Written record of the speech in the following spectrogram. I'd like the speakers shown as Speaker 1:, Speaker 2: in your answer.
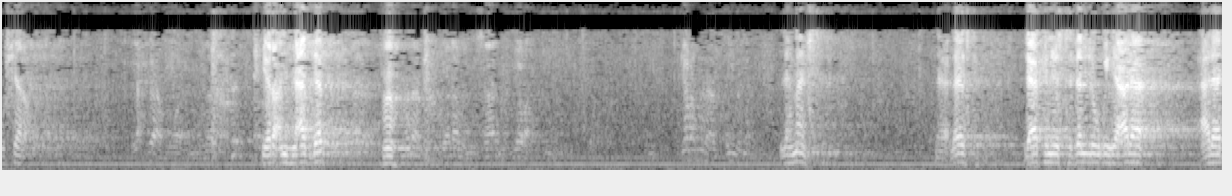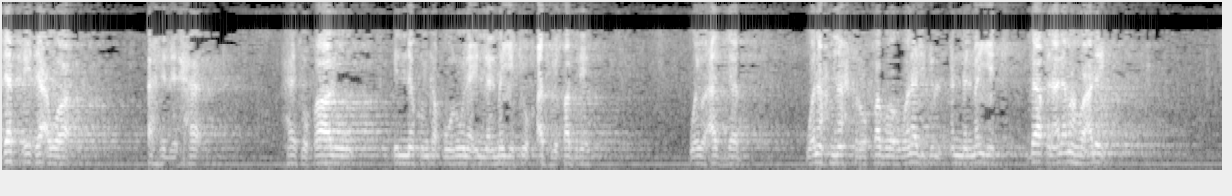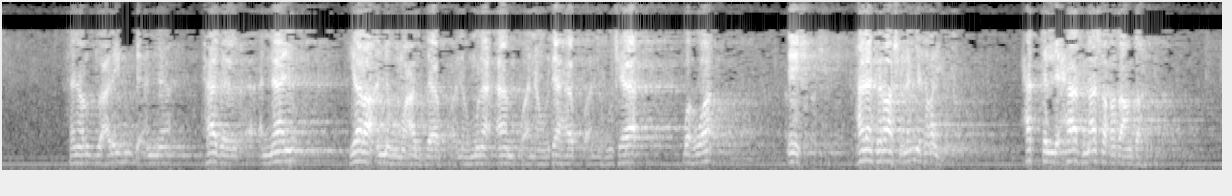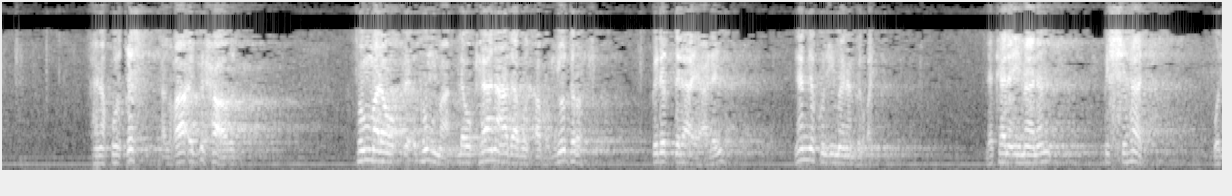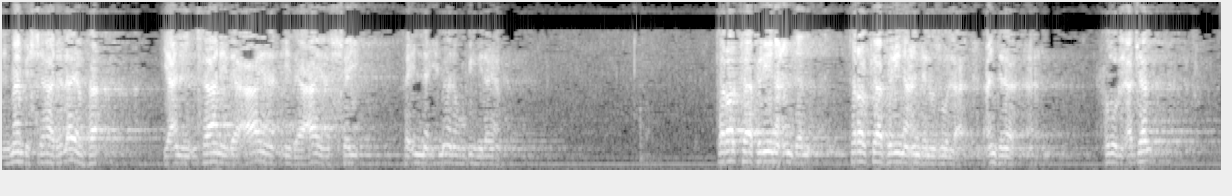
Speaker 1: وش يرى؟ يرى أنه يعذب؟ ها. لا ما يستدل. لا لا يستدل. لكن يستدل به على على دفع دعوى أهل الإلحاد حيث قالوا إنكم تقولون إن الميت يقعد في قبره ويعذب ونحن نحفر القبر ونجد أن الميت باق على ما هو عليه. فنرد عليهم بأن هذا النائم يرى أنه معذب وأنه منعم وأنه ذهب وأنه جاء وهو إيش؟ على فراشه لم يتغير. حتى اللحاف ما سقط عن ظهره. فنقول قس الغائب بالحاضر. ثم لو ثم لو كان عذاب القبر يدرك بالاطلاع عليه لم يكن إيمانا بالغيب. لكان إيمانا بالشهادة. والإيمان بالشهادة لا ينفع. يعني الإنسان إذا عاين إذا عاين الشيء فإن إيمانه به لا ينفع. ترى الكافرين عند ترى الكافرين عند نزول عند حضور الأجل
